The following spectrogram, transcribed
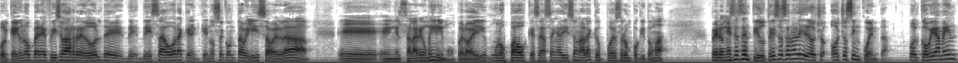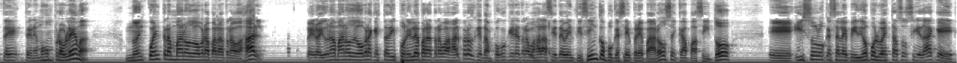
porque hay unos beneficios alrededor de, de, esa hora que, que, no se contabiliza, ¿verdad? Eh, en el salario mínimo, pero hay unos pagos que se hacen adicionales que puede ser un poquito más. Pero en ese sentido, usted hizo esa análisis de 8.50, porque obviamente tenemos un problema. no encuentran mano de obra para trabajar. Pero hay una mano de obra que está disponible para trabajar, pero que tampoco quiere trabajar a 725 porque se preparó, se capacitó, eh, hizo lo que se le pidió por esta sociedad, que,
